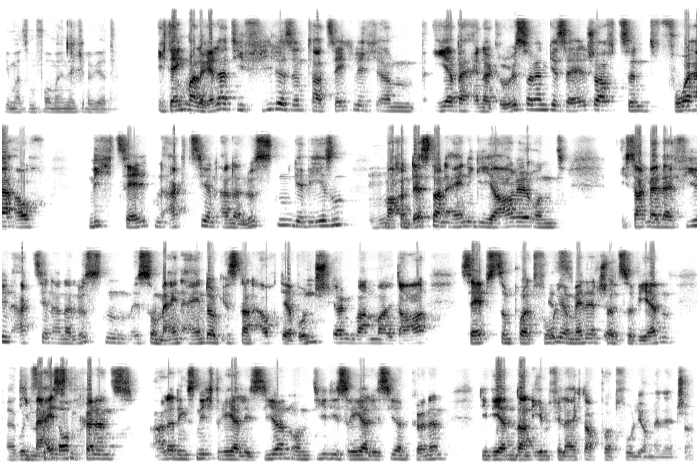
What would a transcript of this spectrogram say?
wie man zum Fondsmanager wird. Ich denke mal, relativ viele sind tatsächlich ähm, eher bei einer größeren Gesellschaft, sind vorher auch nicht selten Aktienanalysten gewesen, mhm. machen das dann einige Jahre und ich sage mal, bei vielen Aktienanalysten ist so mein Eindruck, ist dann auch der Wunsch irgendwann mal da, selbst zum Portfolio-Manager zu werden. Ja, gut, die meisten können es allerdings nicht realisieren und die, die es realisieren können, die werden dann eben vielleicht auch Portfolio-Manager.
